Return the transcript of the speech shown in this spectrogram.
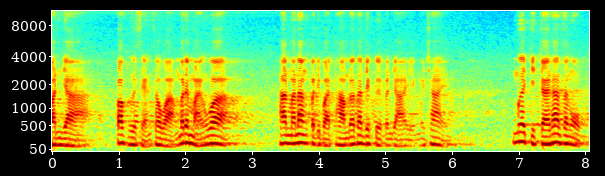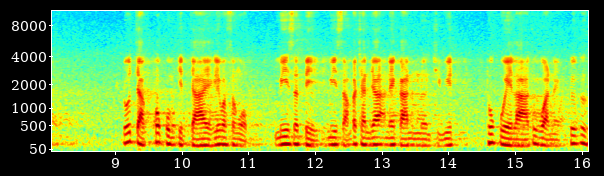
ปัญญาก็คือแสงสว่าง ไม่ได้หมายว่าท่านมานั่งปฏิบัติธรรมแล้วท่านจะเกิดปัญญาเองไม่ใช่ เมื่อจิตใจท่านสงบ รู้จักควบคุมจิตใจเรียกว่าสงบ มีสติมีสัมปชัญญะในการดำเนินชีวิต ทุกเวลาทุกวันเนี่ยก็คือ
